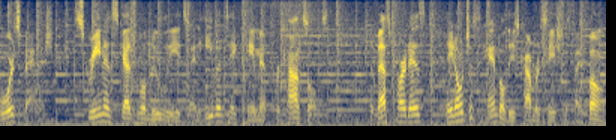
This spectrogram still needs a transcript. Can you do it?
or Spanish, screen and schedule new leads, and even take payment for consults. The best part is, they don't just handle these conversations by phone.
